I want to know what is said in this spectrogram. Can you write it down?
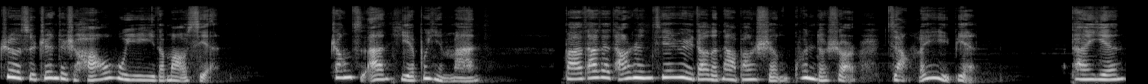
这次真的是毫无意义的冒险。张子安也不隐瞒，把他在唐人街遇到的那帮神棍的事儿讲了一遍，坦言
